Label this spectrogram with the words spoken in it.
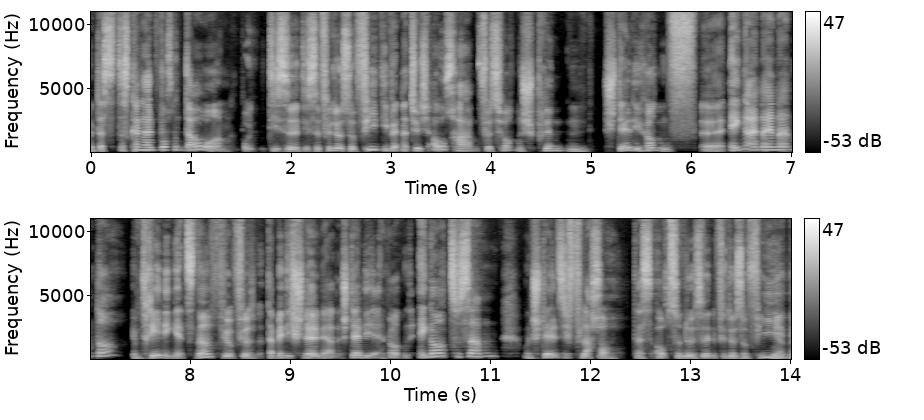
Und das, das kann halt Wochen dauern. Und diese, diese Philosophie, die wir natürlich auch haben fürs Hürdensprinten, stell die Hürden äh, eng aneinander, im Training jetzt, ne, für, für, damit ich schnell werde. Stell die Hürden enger zusammen und stell sie flacher. Das ist auch so eine Philosophie, ja.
